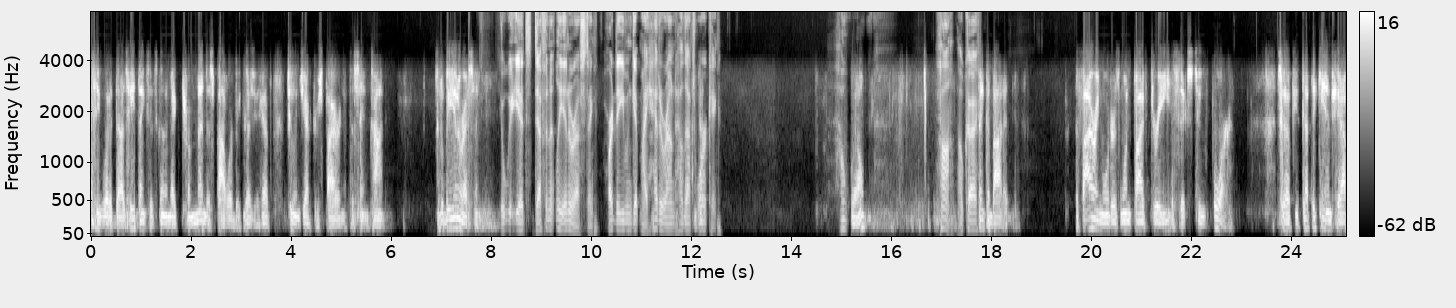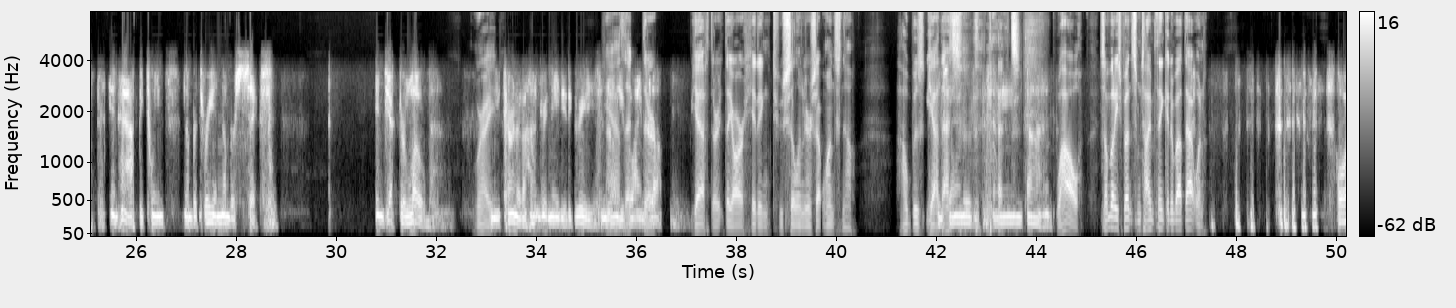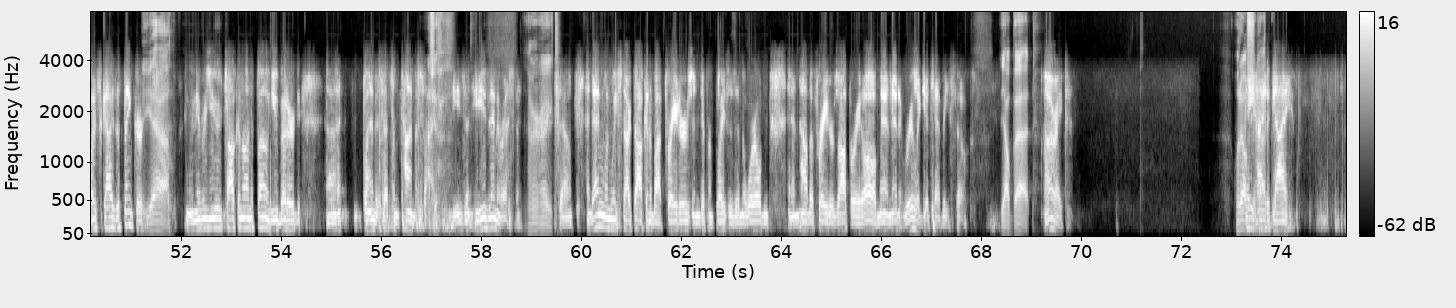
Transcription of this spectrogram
see what it does. He thinks it's going to make tremendous power because you have two injectors firing at the same time. It'll be interesting. It- It's definitely interesting. Hard to even get my head around how that's working. How? Well, Huh? Okay. think about it. The firing order is 153624. So if you cut the camshaft in half between number three and number six, injector lobe, and Right. you turn it 180 degrees, and now Yeah, you've that- lined it they're- up. Yeah, they they are hitting two cylinders at once now. How biz? Yeah, Two that's cylinders at the same time. wow. Somebody spent some time thinking about that one. oh, this guy's a thinker. Yeah. Whenever you're talking on the phone, you better uh, plan to set some time aside. He's he's interesting. All right. So, and then when we start talking about freighters and different places in the world and, and how the freighters operate, oh man, then it really gets heavy. So, Yeah, I'll bet. all right. What else? Hey, I had a guy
